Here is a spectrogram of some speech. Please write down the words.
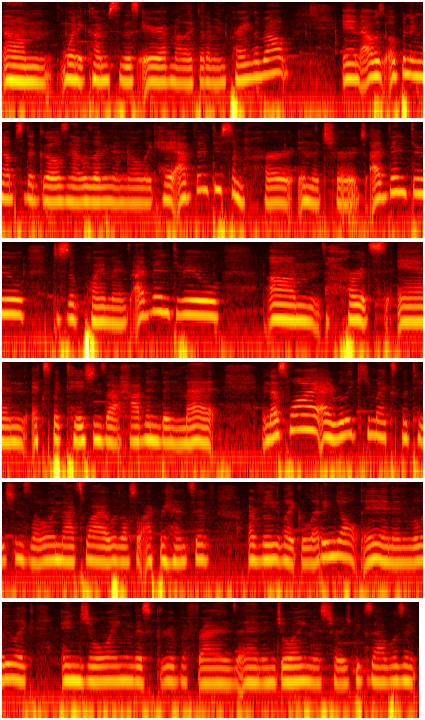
um when it comes to this area of my life that I've been praying about. And I was opening up to the girls and I was letting them know like, hey, I've been through some hurt in the church. I've been through disappointments. I've been through um hurts and expectations that haven't been met and that's why I really keep my expectations low. And that's why I was also apprehensive really like letting y'all in and really like enjoying this group of friends and enjoying this church because I wasn't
